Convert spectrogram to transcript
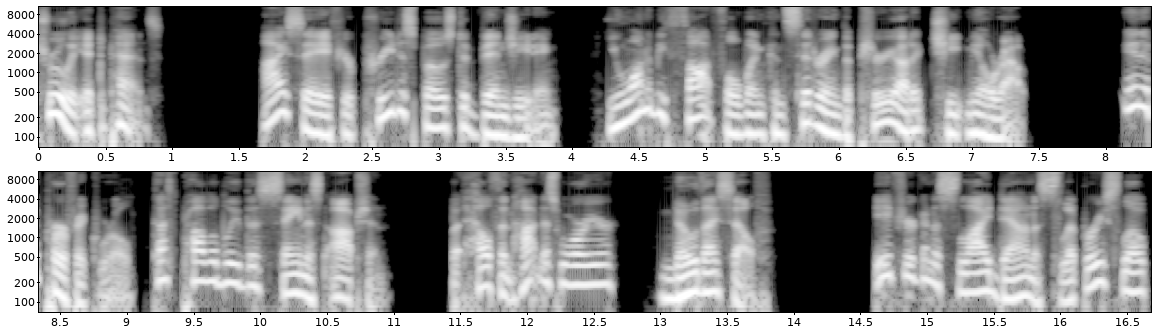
Truly, it depends. I say if you're predisposed to binge eating, you want to be thoughtful when considering the periodic cheat meal route. In a perfect world, that's probably the sanest option. But health and hotness warrior, know thyself. If you're going to slide down a slippery slope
